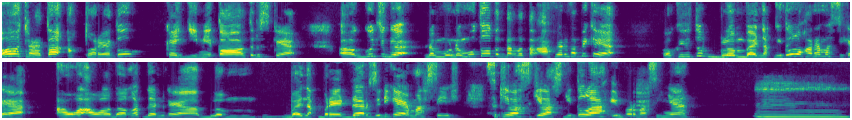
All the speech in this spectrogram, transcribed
oh ternyata aktornya tuh kayak gini toh terus kayak uh, gue juga nemu-nemu tuh tentang tentang Afir tapi kayak waktu itu tuh belum banyak gitu loh karena masih kayak awal-awal banget dan kayak belum banyak beredar jadi kayak masih sekilas-sekilas gitulah informasinya. Hmm,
